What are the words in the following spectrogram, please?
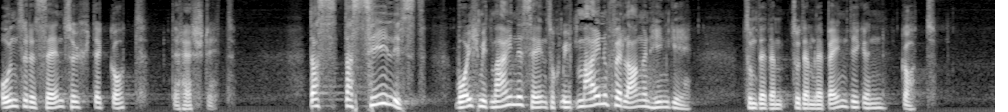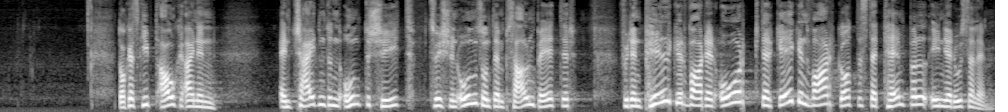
unserer Sehnsüchte Gott der Herr steht. Dass das Ziel ist, wo ich mit meiner Sehnsucht, mit meinem Verlangen hingehe, zum, zu dem lebendigen Gott. Doch es gibt auch einen entscheidenden Unterschied zwischen uns und dem Psalmbeter. Für den Pilger war der Ort der Gegenwart Gottes der Tempel in Jerusalem.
